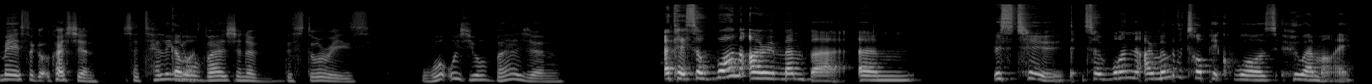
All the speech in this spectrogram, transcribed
Miss, I got a question. So, telling Go your on. version of the stories, what was your version? Okay, so one I remember, um, there's two. So one I remember the topic was Who Am I?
